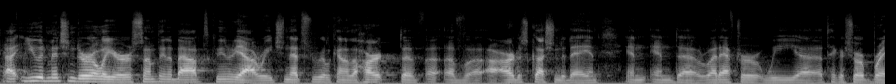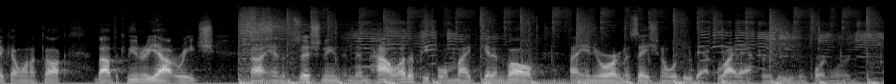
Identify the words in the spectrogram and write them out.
Exactly. you had mentioned earlier something about community outreach, and that's really kind of the heart of, of our discussion today. And and and right after we take a short break, I want to talk about the community outreach outreach uh, and the positioning, and then how other people might get involved uh, in your organization. And we'll do that right after these important words.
